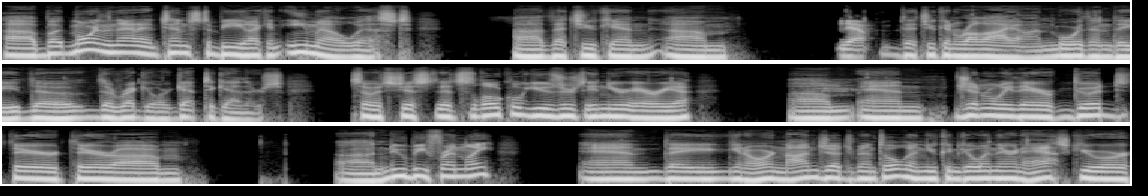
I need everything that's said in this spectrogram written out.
Uh, but more than that, it tends to be like an email list uh, that you can um, Yep. that you can rely on more than the the the regular get-togethers. So it's just it's local users in your area, um, and generally they're good. They're they're um, uh, newbie friendly, and they you know are non-judgmental, and you can go in there and ask your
